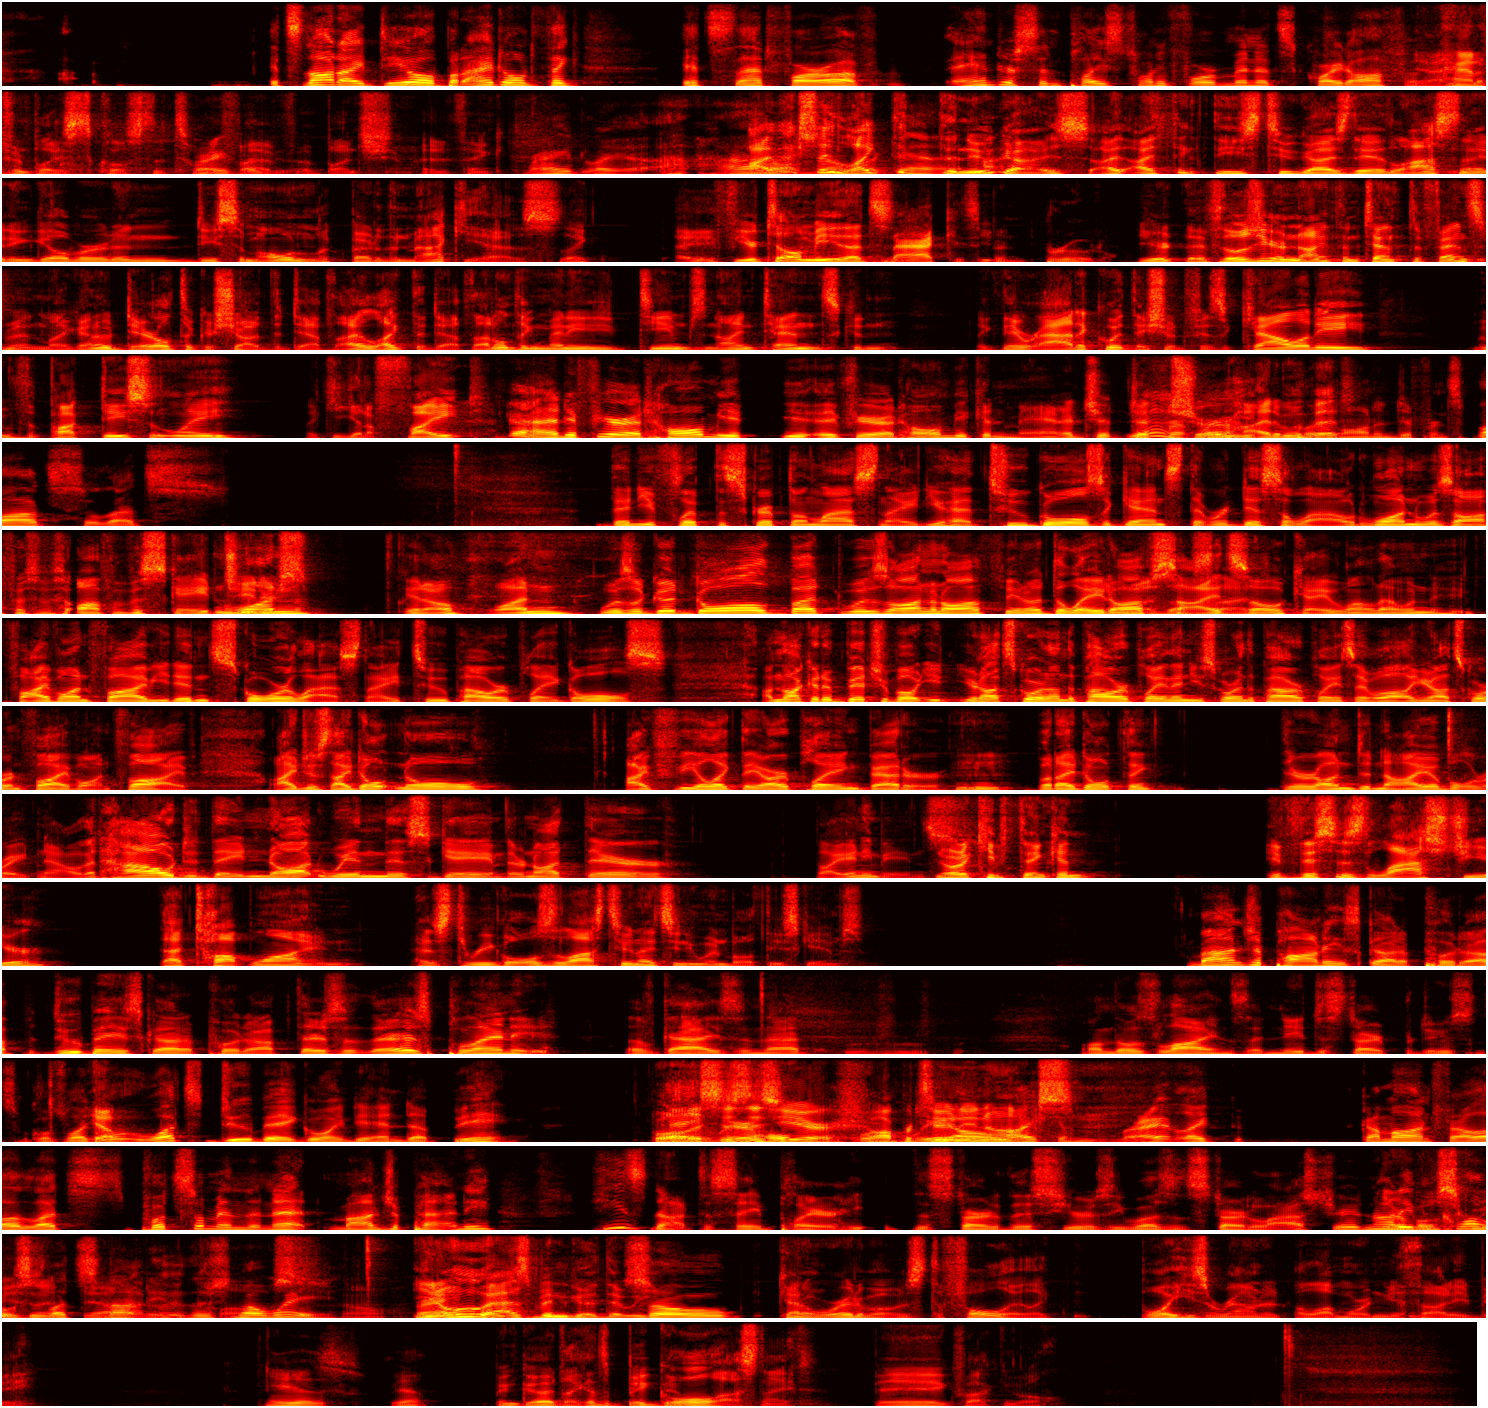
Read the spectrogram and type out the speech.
it's not ideal, but I don't think it's that far off. Andersson plays 24 minutes quite often. Yeah, Hanifin plays close to 25 right? a bunch, I think. Right? Like I, I actually like the, the, new guys. I, I, think these two guys they had last night in Gilbert and DeSimone look better than Mackey has. Like if you're telling me that's Mackey's been brutal. if those are your ninth and tenth defensemen, like I know Darryl took a shot at the depth. I like the depth. I don't think many teams nine tens can like they were adequate. They showed physicality, move the puck decently. Like you got to fight. Yeah, and if you're at home, you, you, if you're at home, you can manage it differently. Yeah, sure, hide them a bit Them on in different spots. So that's then you flip the script on last night. You had two goals against that were disallowed. One was off of, off of a skate, and Cheaters. one, you know, one was a good goal, but was on and off, you know, delayed was offside. offside. So okay, well that one five on five. You didn't score last night. Two power play goals. I'm not going to bitch about you. You're not scoring on the power play, and then you score on the power play and say, "Well, you're not scoring five on five. I just I don't know. I feel like they are playing better, mm-hmm. but I don't think they're undeniable right now. That how did they not win this game? They're not there by any means. You know what I keep thinking? If this is last year, that top line has three goals the last two nights, and you win both these games. Mangiapane's got to put up. Dubé's got to put up. There's there's plenty of guys in that on those lines that need to start producing some goals. Like, Yep. what's Dubé going to end up being? Well, Hey, this is we're his hoping year. for. Opportunity knocks. like him, right? Like, come on, fella, let's put some in the net. Mangiapane, he's not the same player he, the start of this year as he was at the start of last year. Not They're even close. squeezing. Let's Yeah, not. Not even there's no way. No. You know who has been good that we So kind of worried about was Toffoli. Like, boy, he's around it a lot more than you thought he'd be. he is. Yeah. Been good. Like that's a big goal last night. Big fucking goal.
